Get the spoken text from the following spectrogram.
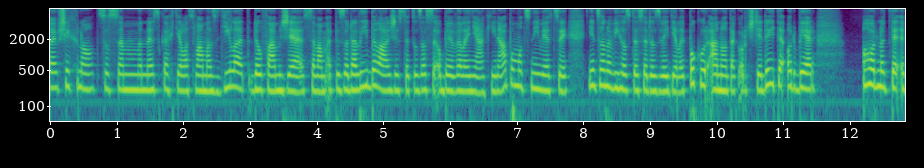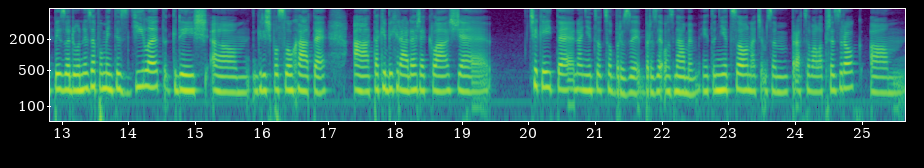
je všechno, co jsem dneska chtěla s váma sdílet. Doufám, že se vám epizoda líbila, že jste tu zase objevili nějaký nápomocné věci, něco nového jste se dozvěděli. Pokud ano, tak určitě dejte odběr, ohodnoťte epizodu, nezapomeňte sdílet, když, um, když posloucháte a taky bych ráda řekla, že čekejte na něco, co brzy, brzy oznámím. Je to něco, na čem jsem pracovala přes rok. Um,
